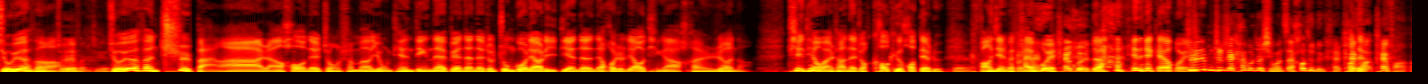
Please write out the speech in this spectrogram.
九月份啊，九月份九月份九月份赤坂啊，然后那种什么永田町那边的那种中国料理店的那或者料亭啊，很热闹，天天晚上那种 Coco Hotel 对房间里面开会，开会对吧？天天开会，就是日本政治家开会就喜欢在 hotel 里开开房开房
